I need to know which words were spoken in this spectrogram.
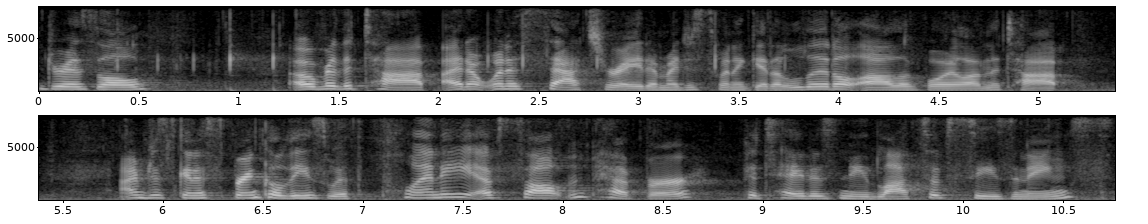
drizzle over the top. I don't wanna saturate them, I just wanna get a little olive oil on the top. I'm just gonna sprinkle these with plenty of salt and pepper. Potatoes need lots of seasonings.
